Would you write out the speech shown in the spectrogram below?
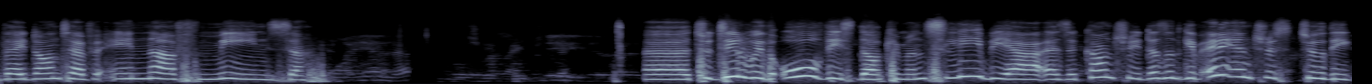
they don't have enough means uh, to deal with all these documents. Libya as a country doesn't give any interest to the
